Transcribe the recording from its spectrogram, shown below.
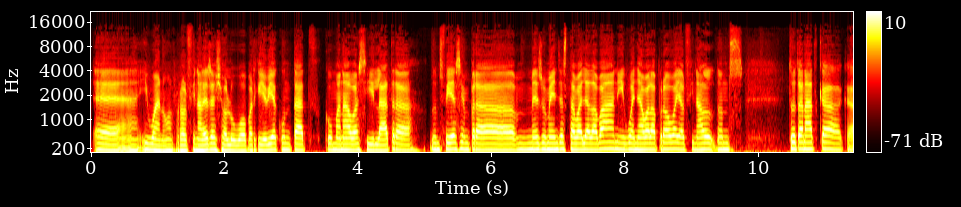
eh, i bueno, però al final és això el bo, perquè jo havia comptat com anava si l'altre doncs feia sempre més o menys estava allà davant i guanyava la prova i al final doncs tot ha anat que, que,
